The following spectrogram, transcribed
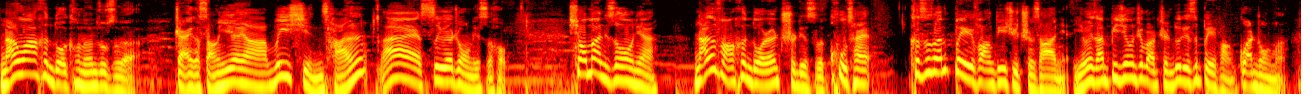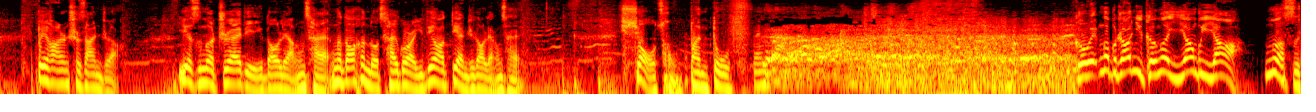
男娃很多可能就是摘个桑叶呀，喂新蚕。哎，四月中的时候，小满的时候呢，南方很多人吃的是苦菜，可是咱北方地区吃啥呢？因为咱毕竟这边针对的是北方关中嘛，北方人吃啥你知道？也是我挚爱的一道凉菜，我到很多菜馆一定要点这道凉菜：小葱拌豆腐。各位，我不知道你跟我一样不一样啊，我是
